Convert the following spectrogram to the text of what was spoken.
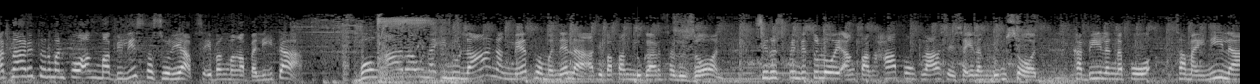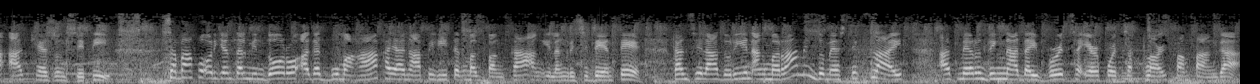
At narito naman po ang mabilis na sulyap sa ibang mga balita. Buong araw na inulan ng Metro Manila at iba pang lugar sa Luzon. Sinuspindi tuloy ang panghapong klase sa ilang lungsod, kabilang na po sa Maynila at Quezon City. Sa Baco Oriental Mindoro, agad bumaha kaya napilitang magbangka ang ilang residente. Kansilado rin ang maraming domestic flight at meron ding na-divert sa airport sa Clark, Pampanga.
